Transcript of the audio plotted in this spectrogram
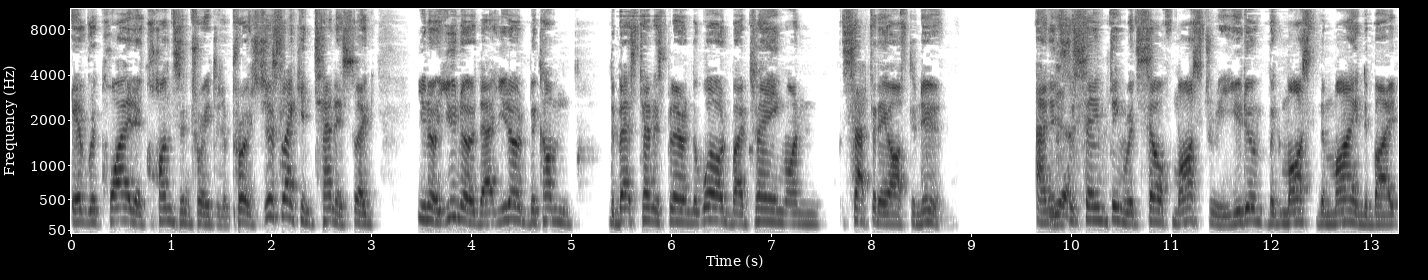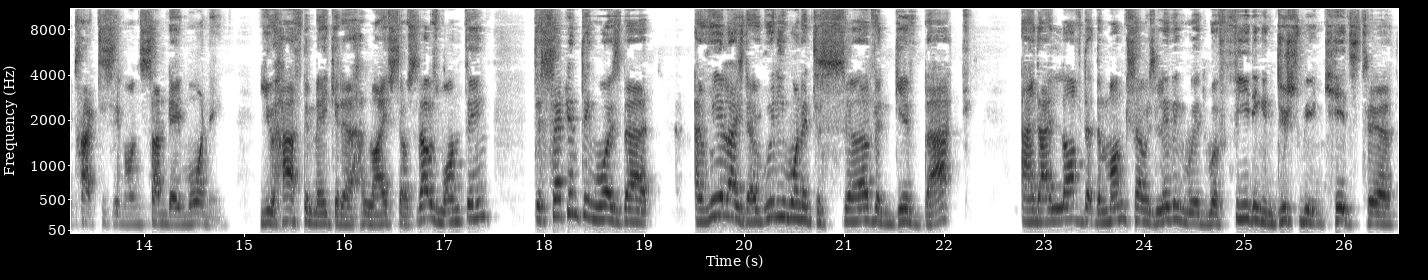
it required a concentrated approach. Just like in tennis, like, you know, you know that you don't become the best tennis player in the world by playing on Saturday afternoon. And it's yeah. the same thing with self mastery. You don't master the mind by practicing on Sunday morning. You have to make it a lifestyle. So that was one thing. The second thing was that I realized I really wanted to serve and give back. And I loved that the monks I was living with were feeding and distributing kids to,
